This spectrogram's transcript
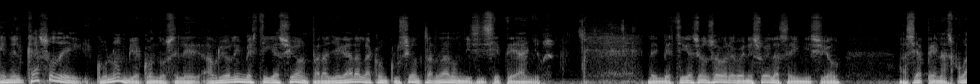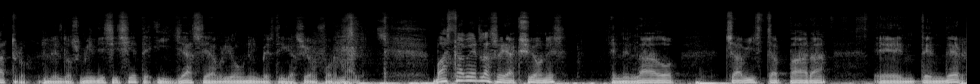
En el caso de Colombia, cuando se le abrió la investigación para llegar a la conclusión, tardaron 17 años. La investigación sobre Venezuela se inició hace apenas cuatro, en el 2017, y ya se abrió una investigación formal. Basta ver las reacciones en el lado chavista para eh, entender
